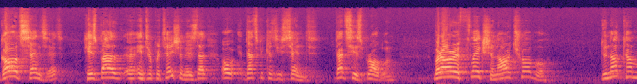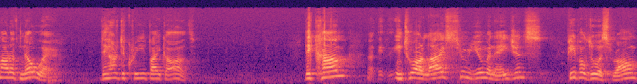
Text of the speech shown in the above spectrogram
God sends it. His bad uh, interpretation is that, oh, that's because you sinned. That's his problem. But our affliction, our trouble, do not come out of nowhere. They are decreed by God. They come uh, into our lives through human agents. People do us wrong.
